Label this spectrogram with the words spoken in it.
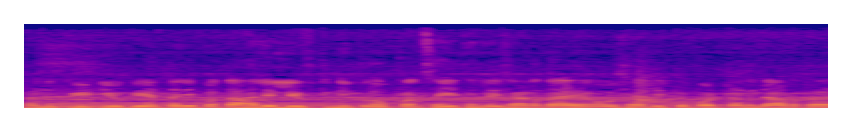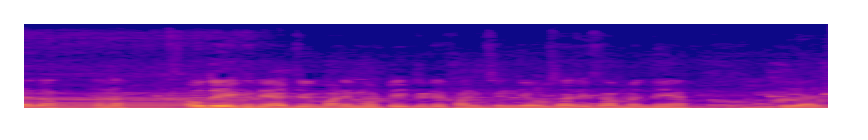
ਮੈਨੂੰ ਪੀਟੀਓ ਗੇਅਰ ਤਾਂ ਨਹੀਂ ਪਤਾ ਹਲੇ ਲਿਫਟ ਨਹੀਂ ਪ੍ਰੋਪਰ ਸਹੀ ਥੱਲੇ ਛੱਡਦਾ ਇਹ ਉਹ ਸ਼ਾਇਦ ਇੱਕ ਬਟਨ ਝੜਦਾ ਇਹਦਾ ਹੈਨਾ? ਉਹ ਦੇਖਦੇ ਅੱਜ ਮਾੜੇ ਮੋਟੇ ਜਿਹੜੇ ਫੰਕਸ਼ਨ ਨੇ ਉਹ ਸਾਰੇ ਸਮਝਦੇ ਆ। ਤੇ ਅੱਜ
